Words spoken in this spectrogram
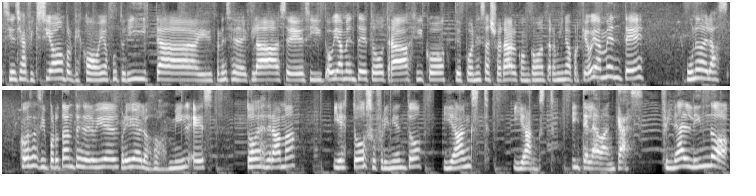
Ciencia ficción porque es como medio futurista y diferencias de clases y obviamente todo trágico. Te pones a llorar con cómo termina porque obviamente una de las cosas importantes del BL previo de los 2000 es todo es drama y es todo sufrimiento y angst y angst. Y te la bancás. Final lindo.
